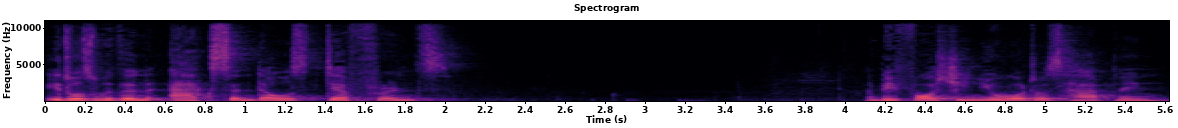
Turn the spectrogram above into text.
it was with an accent that was different. And before she knew what was happening,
